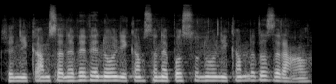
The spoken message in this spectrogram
Že nikam se nevyvinul, nikam se neposunul, nikam nedozrál.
